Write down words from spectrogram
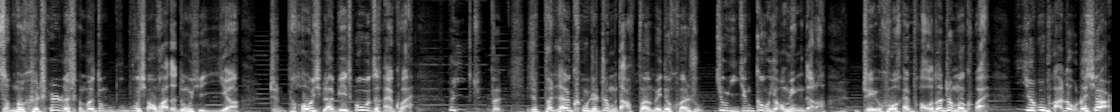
怎么和吃了什么东不不消化的东西一样？这跑起来比兔子还快！哎，本本来控制这么大范围的幻术就已经够要命的了，这货还跑得这么快，也不怕露了馅儿。”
